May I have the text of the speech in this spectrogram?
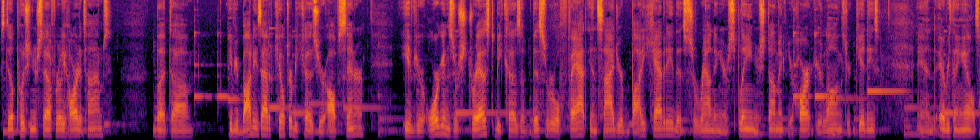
still pushing yourself really hard at times. But um, if your body's out of kilter because you're off center, if your organs are stressed because of visceral fat inside your body cavity that's surrounding your spleen, your stomach, your heart, your lungs, your kidneys, and everything else,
